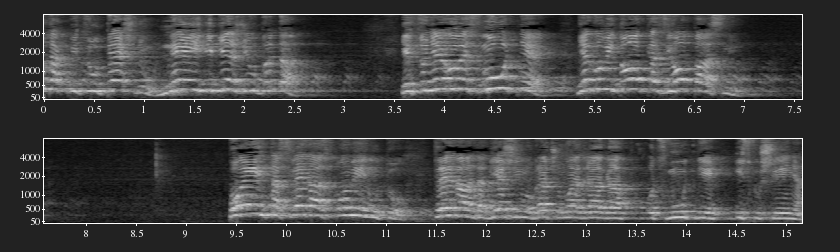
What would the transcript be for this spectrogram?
utakmicu u tešnju, ne idi bježi u brda, jer su njegove smutnje, njegovi dokazi opasni. Pojenta svega spomenutog, treba da bježimo, braćo moja draga, od smutnje iskušenja.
